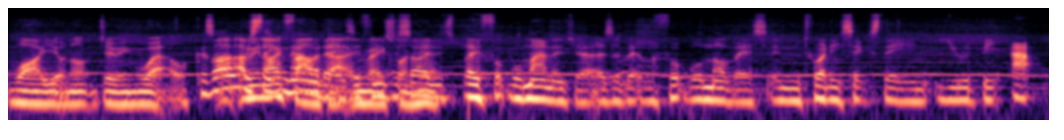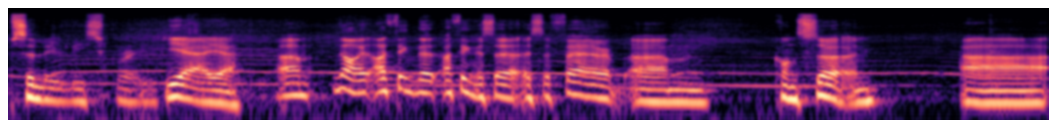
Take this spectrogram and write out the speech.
why you're not doing well. Because I always mean, I found nowadays, that in if you race one. decided yeah. to play Football Manager as a bit of a football novice in 2016, you would be absolutely screwed. Yeah, yeah. Um, no, I, I think that I think it's a it's a fair um, concern, uh,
